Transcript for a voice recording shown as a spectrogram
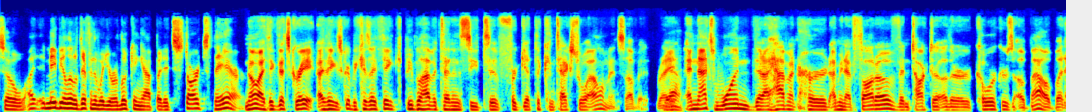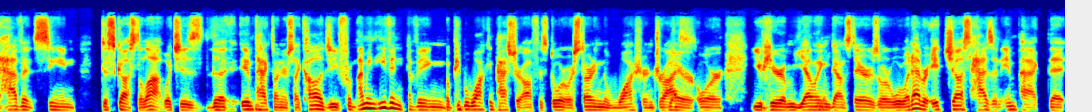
So it may be a little different than what you were looking at, but it starts there. No, I think that's great. I think it's great because I think people have a tendency to forget the contextual elements of it, right? Yeah. And that's one that I haven't heard. I mean, I've thought of and talked to other coworkers about, but haven't seen discussed a lot, which is the impact on your psychology from, I mean, even having people walking past your office door or starting the washer and dryer, yes. or you hear them yelling downstairs or, or whatever. It just has an impact that,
